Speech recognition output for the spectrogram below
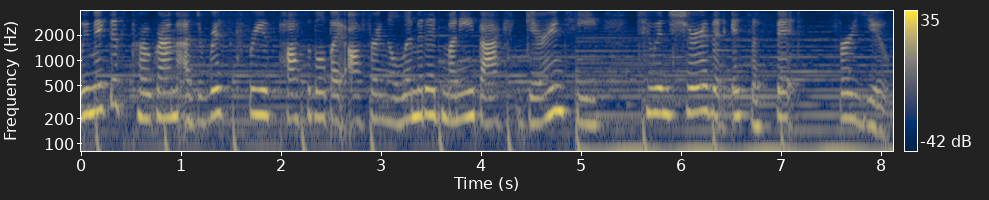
We make this program as risk free as possible by offering a limited money back guarantee to ensure that it's a fit for you.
